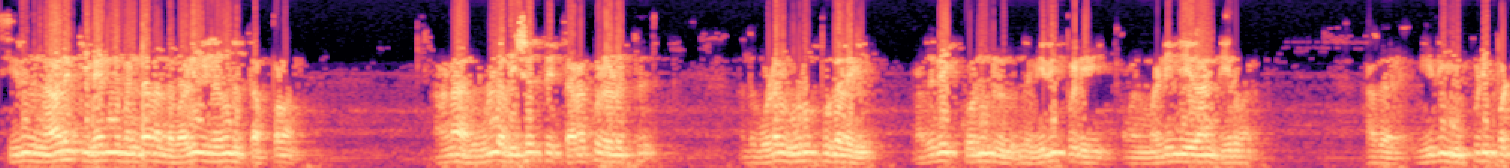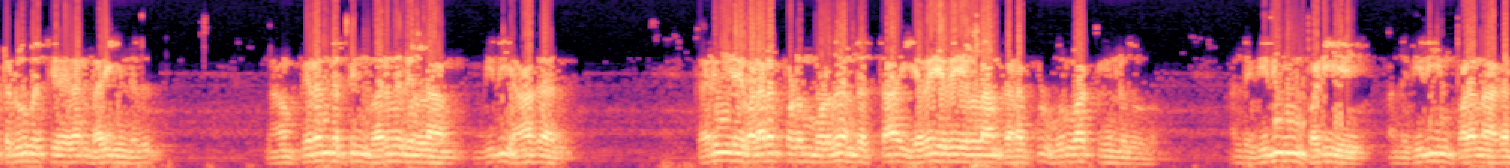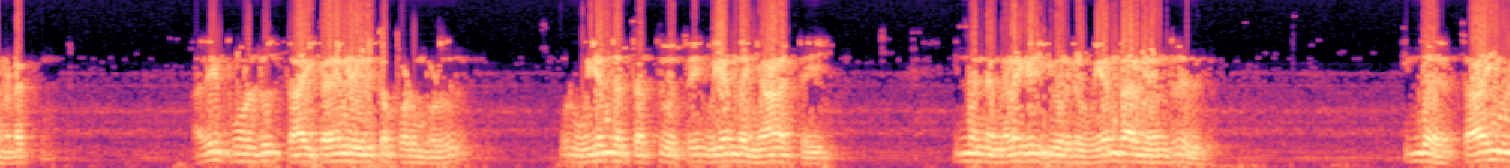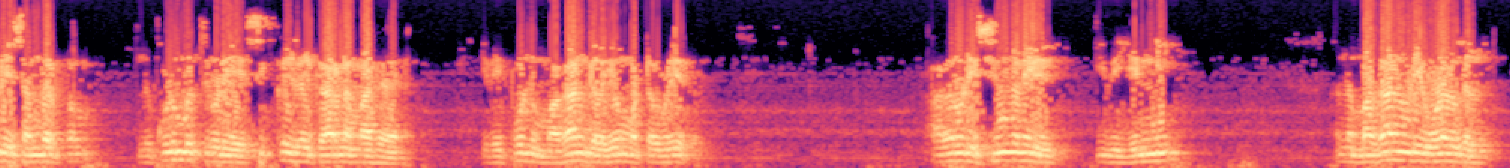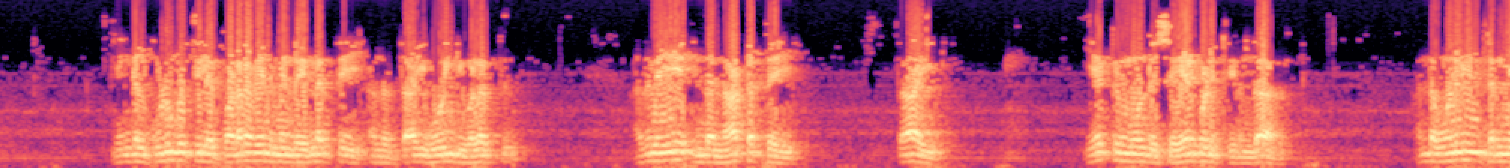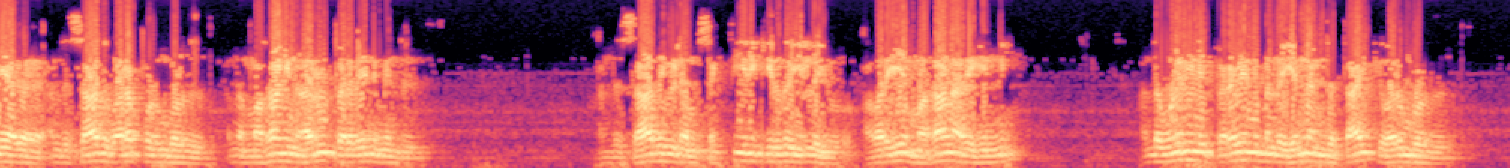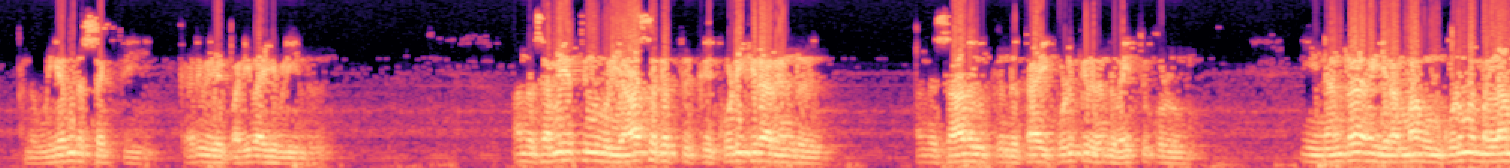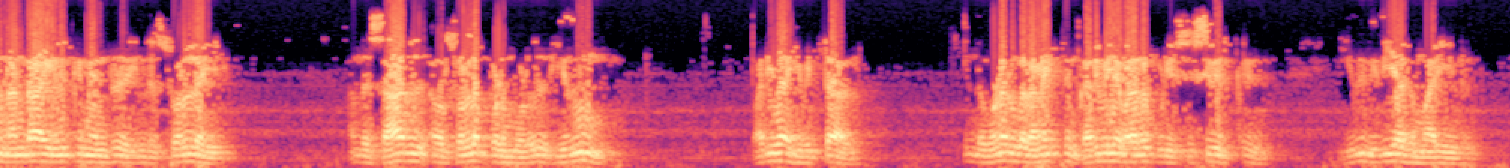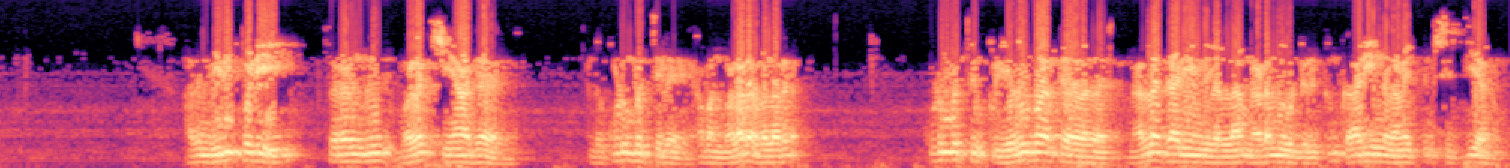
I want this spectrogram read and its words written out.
சிறிது நாளைக்கு வேண்டுமென்றால் அந்த வழியிலிருந்து தப்பலாம். ஆனால் உள்ள விஷத்தை தனக்குள் எடுத்து அந்த உடல் உறுப்புகளை அதுவே கொன்று இந்த விதிப்படி அவன் மடியிலே தான் தீர்வான். ஆக விதி இப்படிப்பட்ட ரூபத்திலே தான் வருகின்றது. நாம் பிறந்த பின் வருவதெல்லாம் விதி ஆகாது. கருவிலே வளரப்படும் பொழுது அந்த தாய் எதை எதையெல்லாம் தனக்குள் உருவாக்குகின்றதோ அந்த விதியின் படியே அந்த விதியின் பலனாக நடக்கும். அதே போன்று தாய் கதையில் இருக்கப்படும் பொழுது ஒரு உயர்ந்த தத்துவத்தை உயர்ந்த ஞானத்தை இந்தந்த நிலையில் இவர்கள் உயர்ந்தார்கள் என்று இந்த தாயினுடைய சந்தர்ப்பம் இந்த குடும்பத்தினுடைய சிக்கல்கள் காரணமாக இதை போன்று மகான்களையோ மற்றவர்களே அதனுடைய சிந்தனையில் இது எண்ணி அந்த மகானுடைய உணர்வுகள் எங்கள் குடும்பத்திலே படர வேண்டும் என்ற எண்ணத்தை அந்த தாய் ஓங்கி வளர்த்து அதிலேயே இந்த நாட்டத்தை தாய் இயக்கம் கொண்டு செயல்படுத்தியிருந்தால் அந்த உணவின் தன்மையாக அந்த சாது வரப்படும் பொழுது அந்த மகானின் அருள் பெற வேண்டும் என்று அந்த சாதுவிடம் சக்தி இருக்கிறதோ இல்லையோ அவரையே மகானாக எண்ணி அந்த உணவினை பெற வேண்டும் என்ற எண்ணம் இந்த தாய்க்கு வரும் பொழுது அந்த உயர்ந்த சக்தி கருவிலை பதிவாகி விடுகின்றது. அந்த சமயத்தில் ஒரு யாசகத்துக்கு கொடுக்கிறார் என்று அந்த சாதுவுக்கு இந்த தாய் கொடுக்கிறது என்று வைத்துக் கொள்ளும். நீ நன்றாக இரம்மா உன் குடும்பமெல்லாம் நன்றாக இருக்கும் என்று இந்த சொல்லை அந்த சாது அவர் சொல்லப்படும் பொழுது இதுவும் பதிவாகிவிட்டால் இந்த உணர்வுகள் அனைத்தும் கருவிலே வளரக்கூடிய சிசுவிற்கு இது விதியாக மாறுகிறது அதன் விதிப்படி பிறந்து வளர்ச்சியாக அந்த குடும்பத்தில் அவன் வளர வளர குடும்பத்திற்குள் எதிர்பார்க்காத நல்ல காரியங்கள் எல்லாம் நடந்து கொண்டிருக்கும். காரியங்கள் அனைத்தும் சித்தியாகும்.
